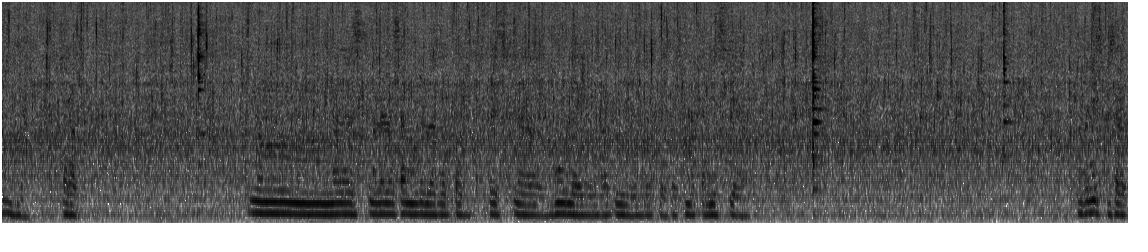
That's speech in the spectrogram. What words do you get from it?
Mm, sarap. Yung malas, malalasa mo talaga pag fresh na gulay yung ating niluto kasi matamis yan. Matamis masarap.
